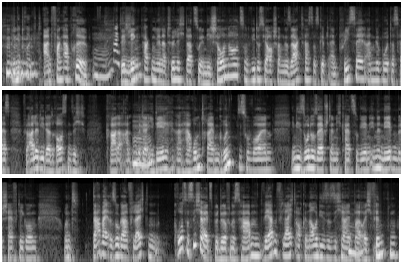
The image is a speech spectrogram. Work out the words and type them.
gedrückt. Anfang April. Mhm. Den Link packen wir natürlich dazu in die Show Notes und wie du es ja auch schon gesagt hast, es gibt ein Pre-Sale-Angebot. Das heißt, für alle, die da draußen sich gerade an, mit Mhm. der Idee äh, herumtreiben, gründen zu wollen, in die Solo-Selbstständigkeit zu gehen, in eine Nebenbeschäftigung und dabei sogar vielleicht ein großes Sicherheitsbedürfnis haben, werden vielleicht auch genau diese Sicherheit Mhm. bei euch finden.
